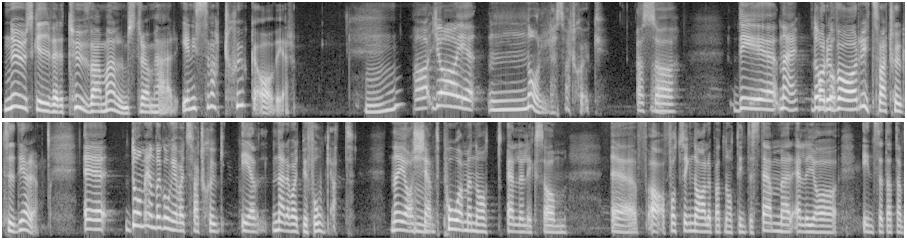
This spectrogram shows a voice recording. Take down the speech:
Nu skriver Tuva Malmström här. Är ni svartsjuka av er? Mm. Ja, jag är noll svartsjuk. Alltså, ja. det... Nej. De Har du varit svartsjuk tidigare? Eh, de enda gånger jag varit svartsjuk är när det varit befogat. När jag har mm. känt på med något eller liksom eh, ja, fått signaler på att något inte stämmer eller jag insett att den,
